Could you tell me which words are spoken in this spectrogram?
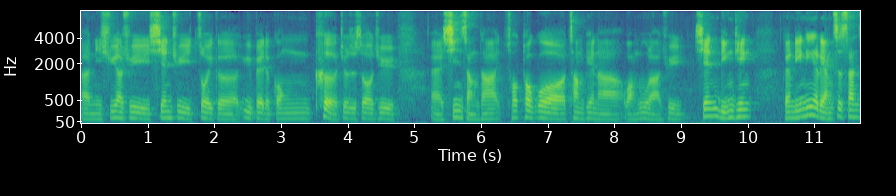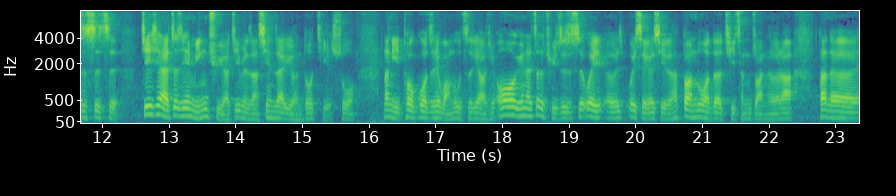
呃，你需要去先去做一个预备的功课，就是说去。呃欣赏它，透透过唱片啊、网络啊去先聆听，可能聆听了两次、三次、四次。接下来这些名曲啊，基本上现在有很多解说。那你透过这些网络资料去，哦，原来这个曲子是为而为谁而写的？它段落的起承转合啦，它的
